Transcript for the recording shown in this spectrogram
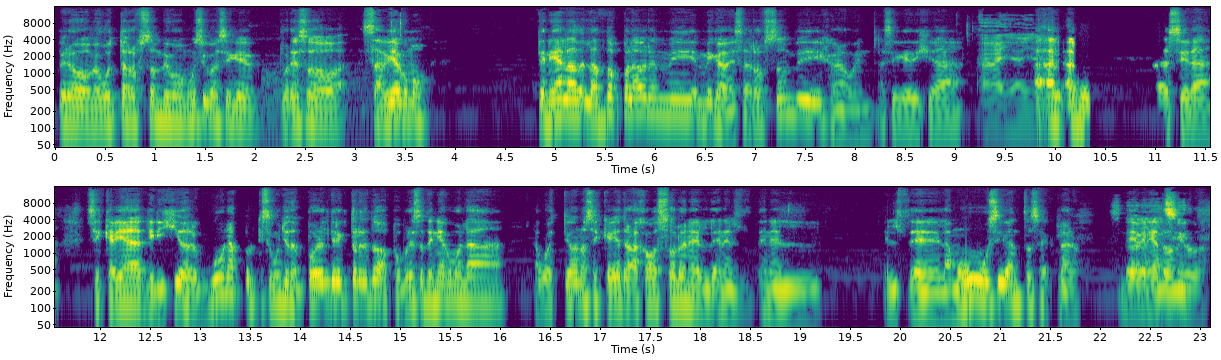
pero me gusta Rob Zombie como músico, así que por eso sabía como. Tenía la- las dos palabras en mi, en mi cabeza, Rob Zombie y Halloween. Así que dije, ah, Ah, ya, ya. a- al- si era. Si es que había dirigido algunas, porque según yo tampoco era el director de todas, pues por eso tenía como la, la cuestión, o si es que había trabajado solo en el, en el, en el, el- eh, la música, entonces, claro, de ahí venía no, todo sí. mi duda.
